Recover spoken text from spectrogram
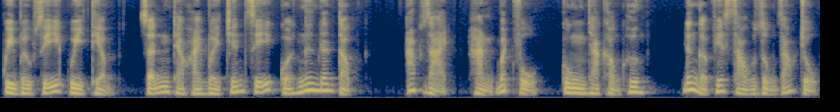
Quỷ bưu sĩ Quỳ Thiểm dẫn theo 20 chiến sĩ của ngưng dân tộc, áp giải Hàn Bất Phụ cùng Nhạc Hồng Hương đứng ở phía sau dùng giáo chủ.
